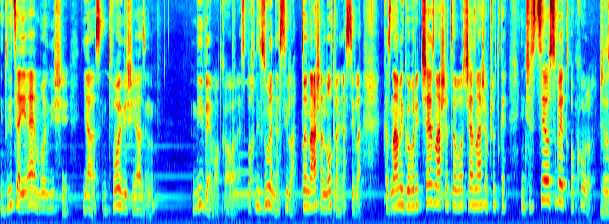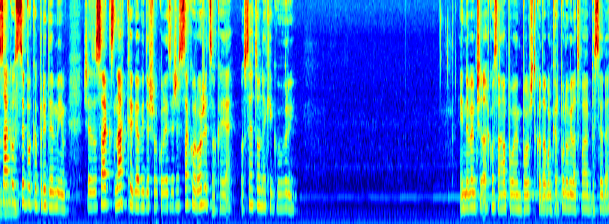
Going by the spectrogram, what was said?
Intuicija je moj višji jaz in tvoj višji jaz. In mi vemo odgovore, sploh ni zunanja sila, to je naša notranja sila, ki z nami govori čez naše telo, čez naše občutke in čez cel svet okoli, čez vsako osebo, ki pride mim, čez vsak znak, ki ga vidiš okoli, čez vsako rožico, ki je. Vse to nekaj govori. In ne vem, če lahko sama povem boljš, tako da bom kar ponovila tvoje besede.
